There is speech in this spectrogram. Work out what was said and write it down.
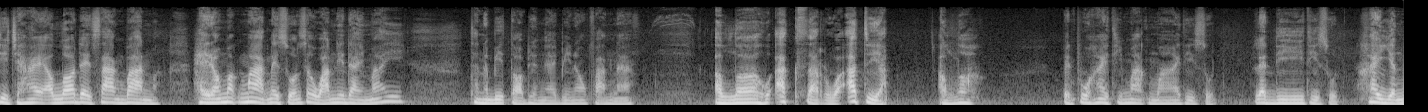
ที่จะให้อัลลอฮ์ได้สร้างบ้าน ให้เรามาก ๆ ในสวนสวรรค์นี่ได้ไหมท่านนบีตอบยังไงพี่น้องฟังนะอัลลอฮฺอักษรวะอัตยับอัลลอฮ์เป็นผู้ให้ที่มากมายที่สุด และดีที่สุด ให้อย่าง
